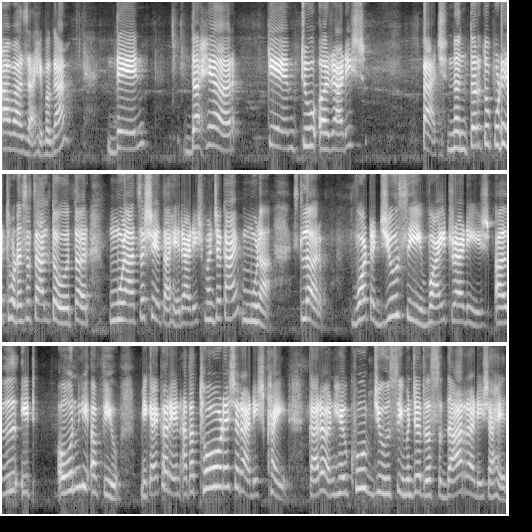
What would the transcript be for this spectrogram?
आवाज आहे. बघा. Then the hare came to a radish patch नंतर तो पुढे थोडंसं चालतो तर मुळाचं शेत आहे. रॅडिश म्हणजे काय? मुळा. Slurp what juicy white radish I will eat only a few मी काय करेन? आता थोडेसे रॅडिश खाईन. कारण हे खूप ज्युसी म्हणजे रसदार रॅडिश आहेत.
